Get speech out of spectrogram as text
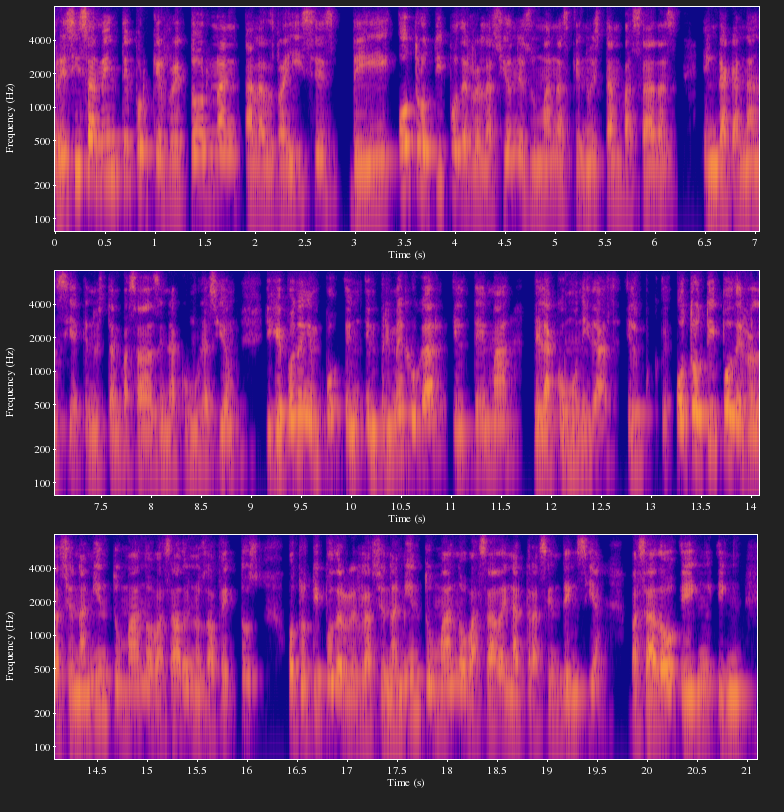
precisamente porque retornan a las raíces de otro tipo de relaciones humanas que no están basadas en la ganancia, que no están basadas en la acumulación y que ponen en, primer lugar el tema de la comunidad, otro tipo de relacionamiento humano basado en los afectos, otro tipo de relacionamiento humano basado en la trascendencia, basado en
